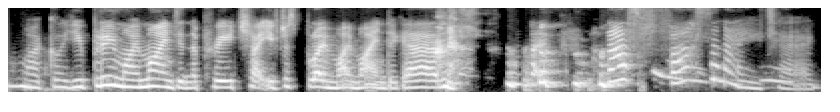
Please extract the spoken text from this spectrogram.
Oh my god you blew my mind in the pre-chat. You've just blown my mind again. That's fascinating.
